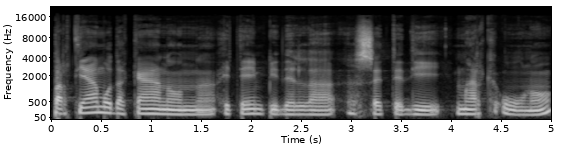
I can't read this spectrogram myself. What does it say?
partiamo da Canon ai tempi della 7D Mark I,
